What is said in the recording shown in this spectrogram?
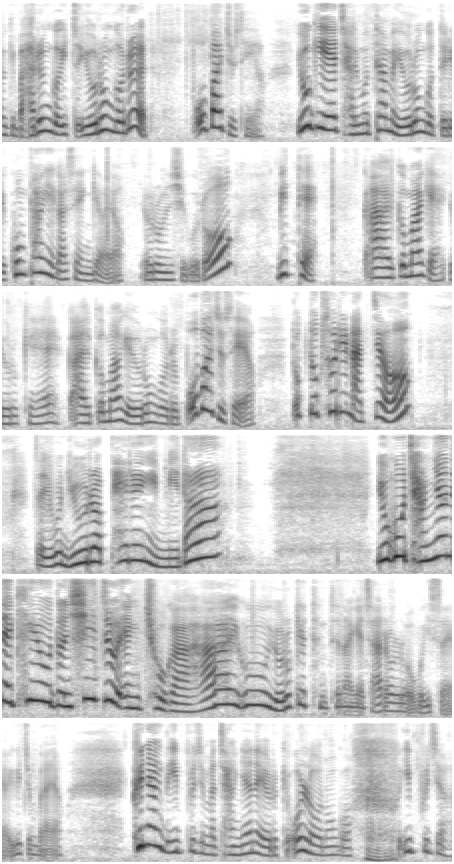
여기 마른 거 있죠. 요런 거를 뽑아주세요. 여기에 잘못하면 요런 것들이 곰팡이가 생겨요. 요런 식으로. 밑에 깔끔하게 요렇게 깔끔하게 요런 거를 뽑아주세요. 똑똑 소리 났죠? 자, 이건 유럽 페랭입니다. 요거 작년에 키우던 시주 앵초가 아이고 요렇게 튼튼하게 잘 올라오고 있어요. 이거 좀 봐요. 그냥도 이쁘지만 작년에 이렇게 올라오는 거 하, 이쁘죠?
